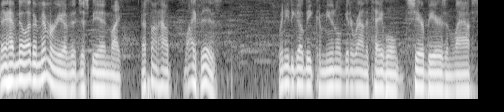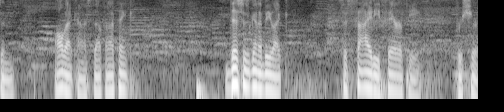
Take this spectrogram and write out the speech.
they have no other memory of it just being like that's not how life is. We need to go be communal, get around a table, share beers and laughs and all that kind of stuff. And I think this is going to be like society therapy for sure.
